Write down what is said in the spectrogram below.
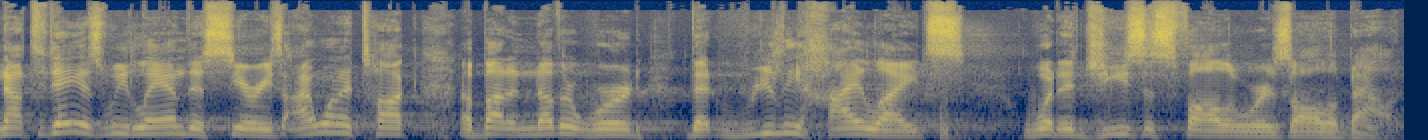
Now, today, as we land this series, I want to talk about another word that really highlights what a Jesus follower is all about.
